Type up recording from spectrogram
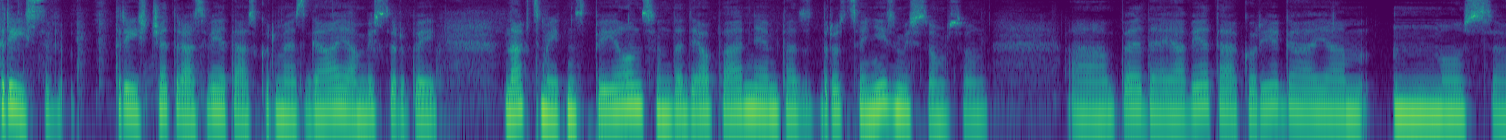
trīs, trīs, četrās vietās, kur mēs gājām, visur bija naktsmītnes pilns, un tad jau pārņēma tāds drusciņi izmisums, un pēdējā vietā, kur iegājām, mūs ā,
